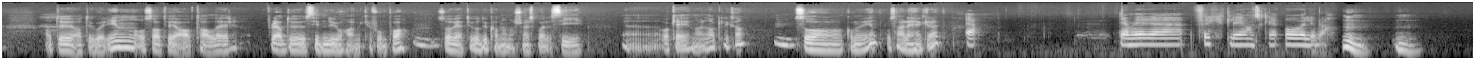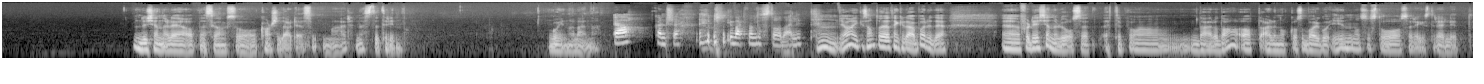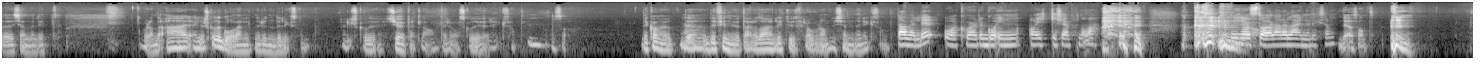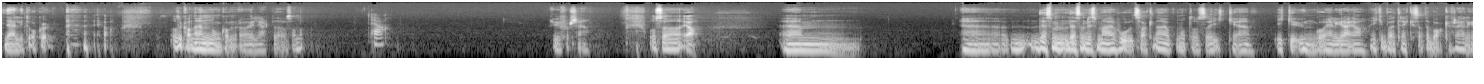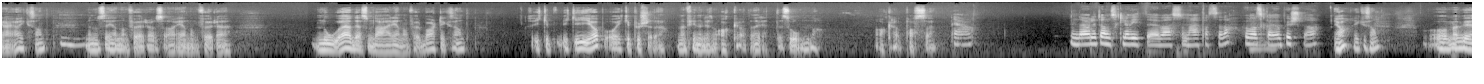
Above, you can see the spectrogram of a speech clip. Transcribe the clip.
At du, at du går inn, og så at vi avtaler fordi at du, Siden du jo har mikrofon på, så vet du jo du kan jo når som helst bare si eh, Ok, nå er det nok, liksom. Så kommer vi inn, og så er det helt greit. Ja. Det blir eh, fryktelig vanskelig og veldig bra. Mm. Mm. Men du kjenner det at neste gang så kanskje det er det som er neste trinn? Gå inn aleine. Ja, kanskje. I hvert fall å stå der litt. Mm, ja, ikke sant? Og jeg tenker det er bare det. Eh, For det kjenner du også etterpå der og da. At er det nok å bare gå inn og så stå og så registrere litt, eh, kjenne litt hvordan det er? Eller skal du gå deg en liten runde, liksom? Eller skal du kjøpe et eller annet? Eller hva skal du gjøre? ikke sant? Og så- det, jo, det, det finner vi ut der og da, litt ut fra hvordan du kjenner. ikke sant? Det er veldig awkward å gå inn og ikke kjøpe noe, da. Hvis man står der aleine, liksom. Det er sant. Det er litt awkward. ja. Og så kan det hende noen kommer og vil hjelpe deg og sånn, da. Ja. Vi får se. Og så, ja um, det, som, det som liksom er hovedsaken, er jo på en måte også ikke ikke unngå hele greia. Ikke bare trekke seg tilbake fra hele greia. ikke sant? Men også gjennomføre også gjennomføre noe, det som da er gjennomførbart. ikke sant? Så ikke, ikke gi opp, og ikke pushe det, men finne liksom akkurat den rette sonen. Akkurat passe. ja. Men det er jo litt vanskelig å vite hva som er passe, da. For man skal jo pushe det. Ja, ikke sant? Og, men vi,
